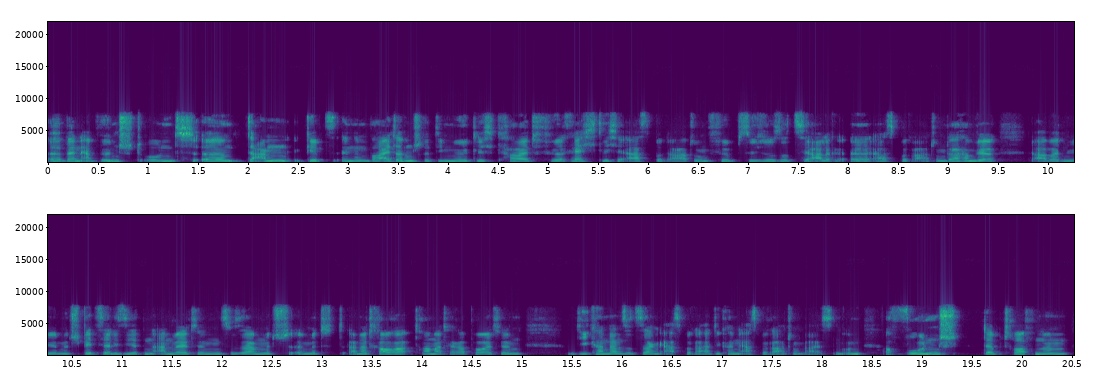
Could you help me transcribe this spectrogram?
äh, wenn erwünscht. Und äh, dann gibt es in einem weiteren Schritt die Möglichkeit für rechtliche Erstberatung, für psychosoziale äh, Erstberatung. Da haben wir, da arbeiten wir mit spezialisierten Anwältinnen zusammen, mit, äh, mit einer Trau Traumatherapeutin. Die kann dann sozusagen Erstberatung, die können Erstberatung leisten. Und auf Wunsch der Betroffenen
